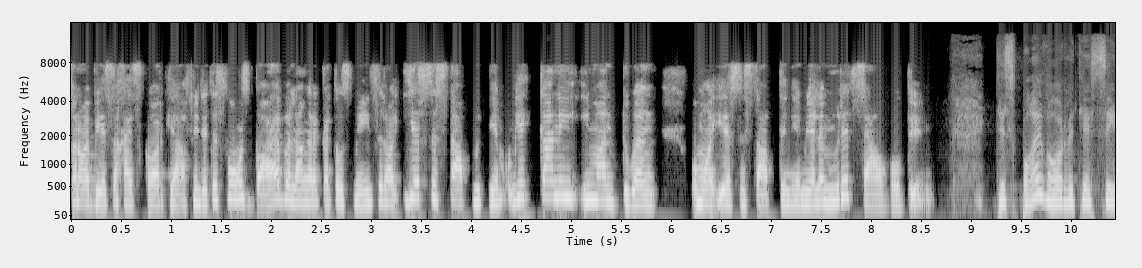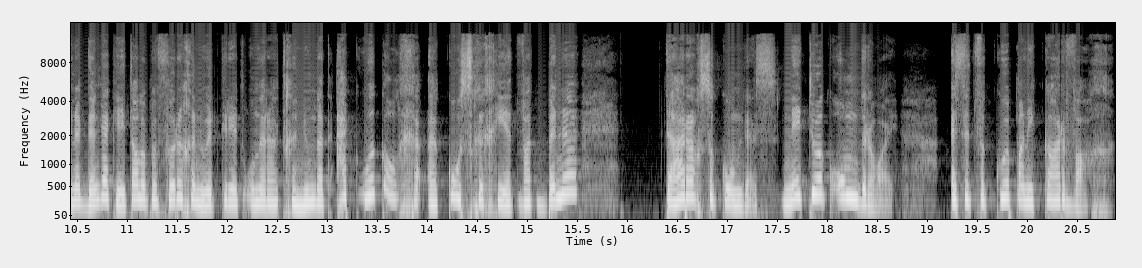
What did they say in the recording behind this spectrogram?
van daai besigheidskaartjie af nie. Dit is vir ons baie belangrik dat ons mense daai eerste stap moet neem. Om jy kan nie iemand dwing om daai eerste stap te neem. Jy moet dit self wil doen. Dis baie waar wat jy sê en ek dink ek het al op 'n vorige nootkreet onderhoud genoem dat ek ook al ge, kos gegee het wat binne 30 sekondes net toe ek omdraai is dit verkoop aan die kar wag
